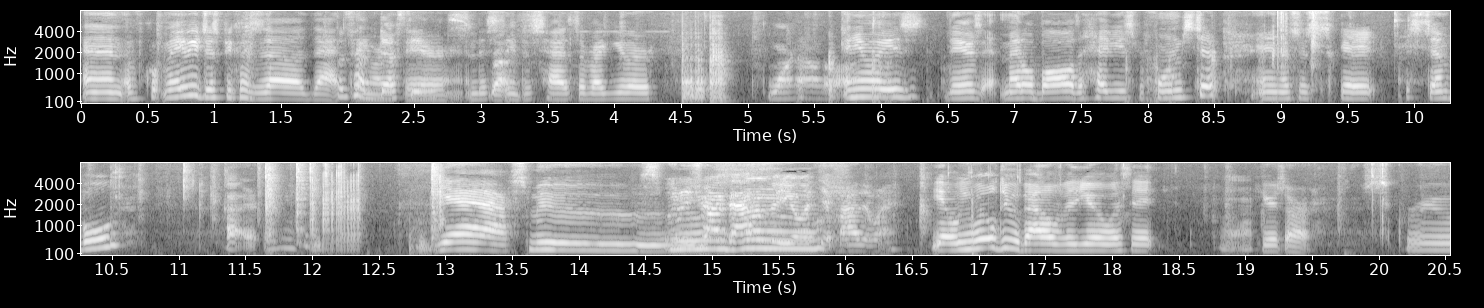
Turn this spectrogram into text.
And of course, maybe just because uh, that Let's thing right there, and this rough. thing just has the regular. It's worn out a lot. Anyways, there's a Metal Ball, the heaviest performance tip, and let's just get it assembled. Yeah, smooth. We're gonna try a battle video with it, by the way. Yeah, we will do a battle video with it. Yeah. Here's our screw.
